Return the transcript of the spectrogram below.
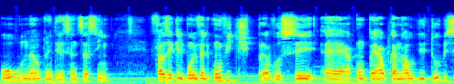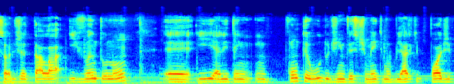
ou não tão interessantes assim. Fazer aquele bom e velho convite para você é, acompanhar o canal do YouTube, só digitar lá Ivan Tonon é, e ali tem conteúdo de investimento imobiliário que pode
